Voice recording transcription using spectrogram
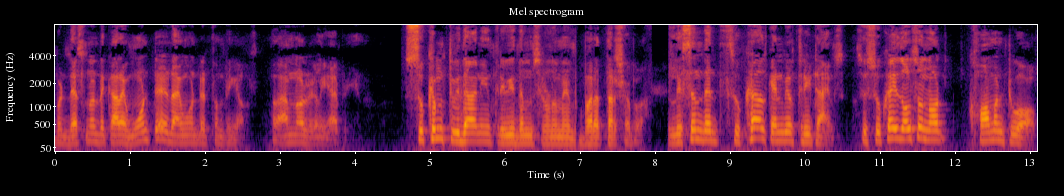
but that's not the car I wanted. I wanted something else. Well, I'm not really happy. Sukham tvidani trividam srunume bharatarshava. Listen that sukha can be of three times. So sukha is also not common to all.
